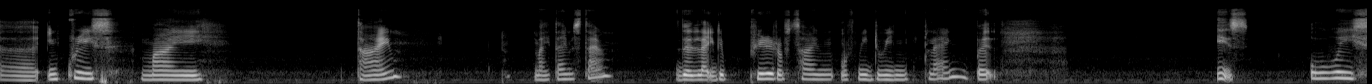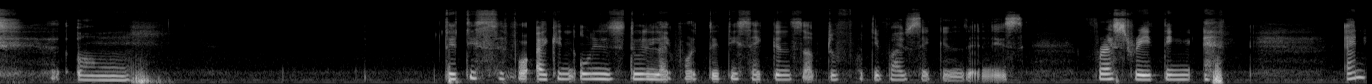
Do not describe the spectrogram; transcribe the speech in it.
uh, increase my time, my time stamp the like the period of time of me doing plank but it's always um 30 for I can always do it like for 30 seconds up to 45 seconds and it's frustrating and and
